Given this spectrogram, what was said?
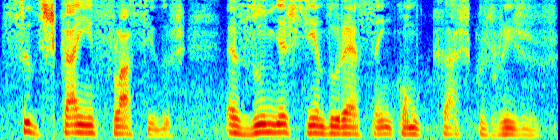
se descaem flácidos, as unhas se endurecem como cascos rijos.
